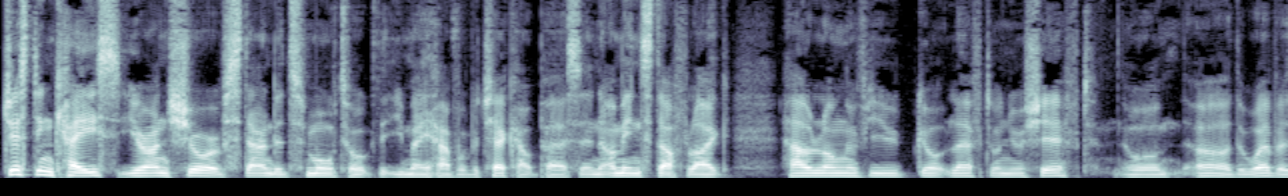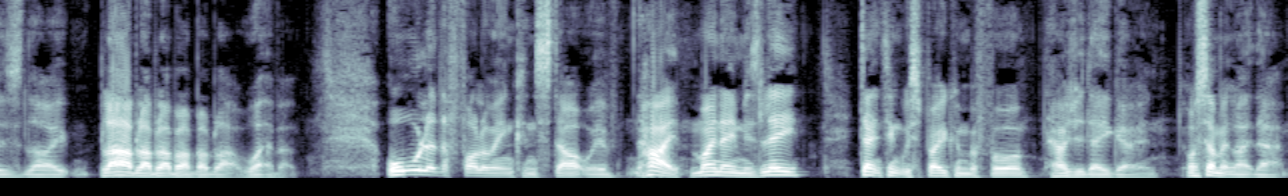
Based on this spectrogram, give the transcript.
Just in case you're unsure of standard small talk that you may have with a checkout person, I mean stuff like, How long have you got left on your shift? Or, Oh, the weather's like, blah, blah, blah, blah, blah, blah, whatever. All of the following can start with, Hi, my name is Lee. Don't think we've spoken before. How's your day going? Or something like that.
